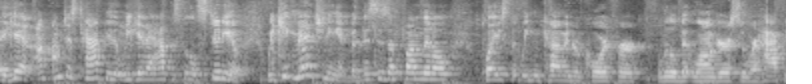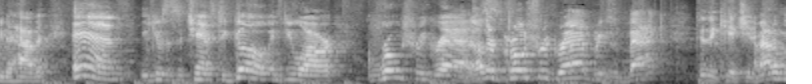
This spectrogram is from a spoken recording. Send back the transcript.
Again, I'm, I'm, just happy that we get to have this little studio. We keep mentioning it, but this is a fun little place that we can come and record for a little bit longer, so we're happy to have it. And it gives us a chance to go and do our grocery grabs. Another grocery grab brings us back to the kitchen. Madam,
